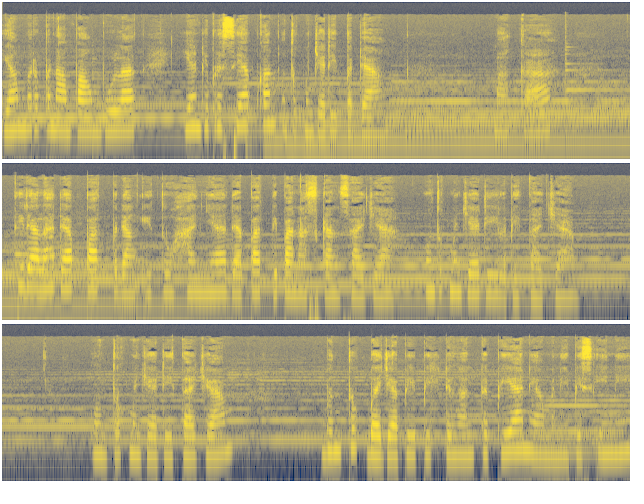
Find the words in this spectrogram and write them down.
yang berpenampang bulat yang dipersiapkan untuk menjadi pedang, maka tidaklah dapat pedang itu hanya dapat dipanaskan saja untuk menjadi lebih tajam. Untuk menjadi tajam, bentuk baja pipih dengan tepian yang menipis ini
